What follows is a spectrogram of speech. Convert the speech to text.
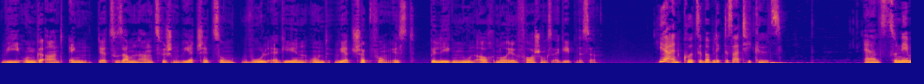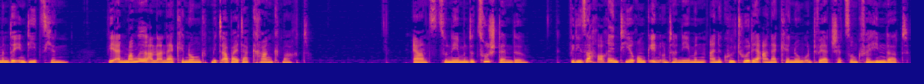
Wie ungeahnt eng der Zusammenhang zwischen Wertschätzung, Wohlergehen und Wertschöpfung ist, belegen nun auch neue Forschungsergebnisse. Hier ein Kurzüberblick des Artikels. Ernstzunehmende Indizien, wie ein Mangel an Anerkennung Mitarbeiter krank macht. Ernstzunehmende Zustände, wie die Sachorientierung in Unternehmen eine Kultur der Anerkennung und Wertschätzung verhindert.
